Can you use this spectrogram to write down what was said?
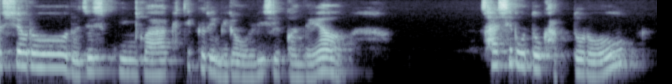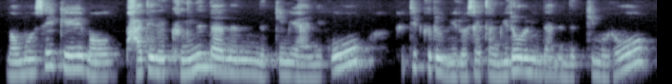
푸셔로 루즈스킨과 큐티클을 밀어 올리실 건데요. 45도 각도로 너무 세게 뭐 바디를 긁는다는 느낌이 아니고 큐티클을 위로 살짝 밀어 올린다는 느낌으로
